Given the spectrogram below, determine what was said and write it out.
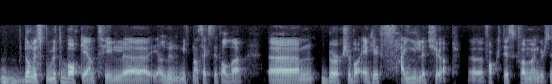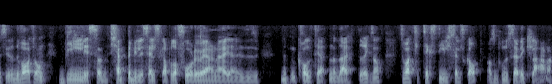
Da må vi spole tilbake igjen til rundt midten av 60-tallet. Uh, Berkshire var egentlig et feilet kjøp, uh, faktisk, fra Mungers side. Det var et sånn billig, kjempebillig selskap, og da får du jo gjerne kvalitetene deretter. ikke sant? Så det var et tekstilselskap, altså produserte klær, da.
